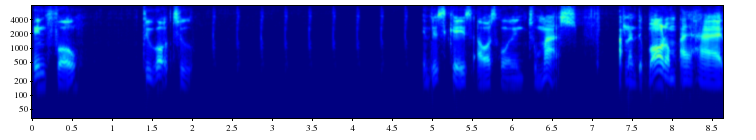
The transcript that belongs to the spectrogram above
info to go to. In this case, I was going into mass. And at the bottom, I had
